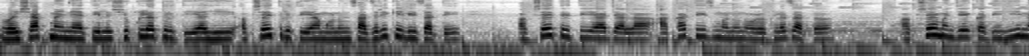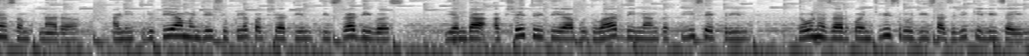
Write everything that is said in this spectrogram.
वैशाख महिन्यातील शुक्ल तृतीया ही अक्षय तृतीया म्हणून साजरी केली जाते. अक्षय तृतीया ज्याला आखातीज म्हणून ओळखलं जातं. अक्षय म्हणजे कधीही न संपणारं आणि तृतीया म्हणजे शुक्ल पक्षातील तिसरा दिवस. यंदा अक्षय तृतीया बुधवार दिनांक तीस एप्रिल दोन हजार पंचवीस रोजी साजरी केली जाईल.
